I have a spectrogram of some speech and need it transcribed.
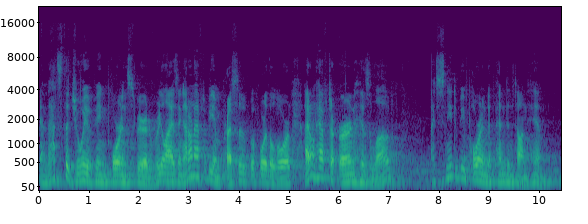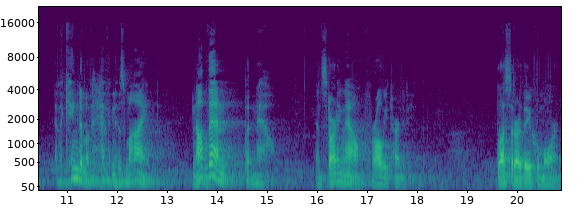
And that's the joy of being poor in spirit, realizing I don't have to be impressive before the Lord. I don't have to earn his love. I just need to be poor and dependent on him. And the kingdom of heaven is mine. Not then, but now and starting now for all eternity. Blessed are they who mourn.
